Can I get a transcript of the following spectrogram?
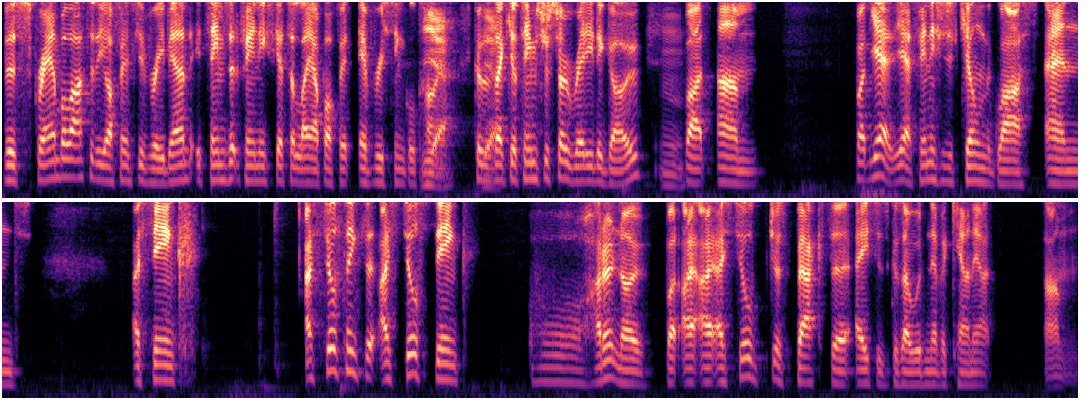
the scramble after the offensive rebound, it seems that Phoenix gets a layup off it every single time Yeah, because it's yeah. like your team's just so ready to go. Mm. But um, but yeah, yeah, Phoenix is just killing the glass, and I think I still think that I still think. Oh, I don't know, but I I, I still just back the Aces because I would never count out um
